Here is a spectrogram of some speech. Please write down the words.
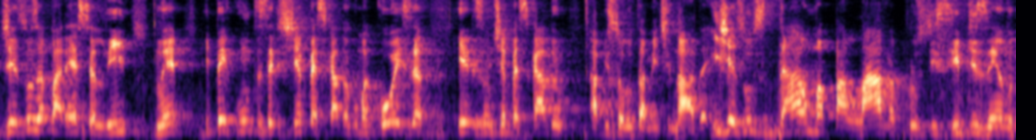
Jesus aparece ali, né, e pergunta se eles tinham pescado alguma coisa e eles não tinham pescado absolutamente nada. E Jesus dá uma palavra para os discípulos dizendo:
